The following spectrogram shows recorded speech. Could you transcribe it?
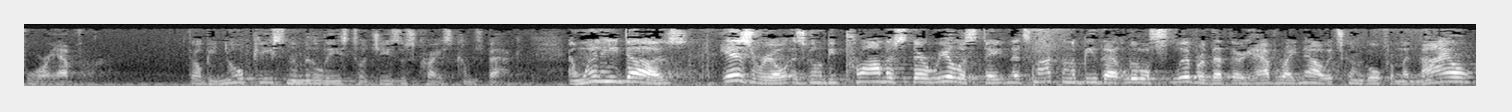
forever. There'll be no peace in the Middle East till Jesus Christ comes back. And when he does, Israel is going to be promised their real estate and it's not going to be that little sliver that they have right now. It's going to go from the Nile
